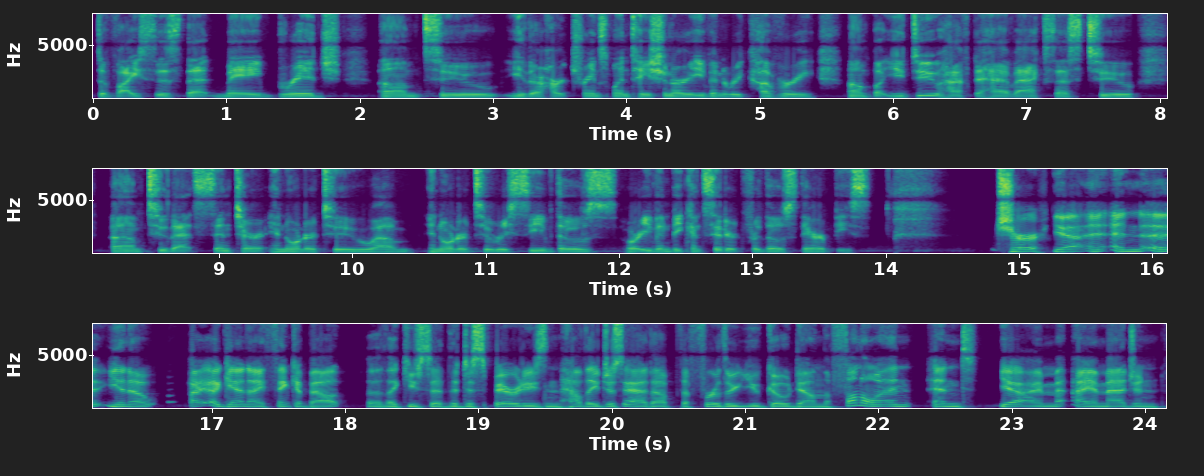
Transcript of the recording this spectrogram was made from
devices that may bridge um, to either heart transplantation or even recovery. Um, but you do have to have access to to that center in order to in order to receive those or even be considered for those therapies. Sure. Yeah. And, and uh, you know, I, again, I think about, uh, like you said, the disparities and how they just add up the further you go down the funnel. And, and yeah, I, I imagine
